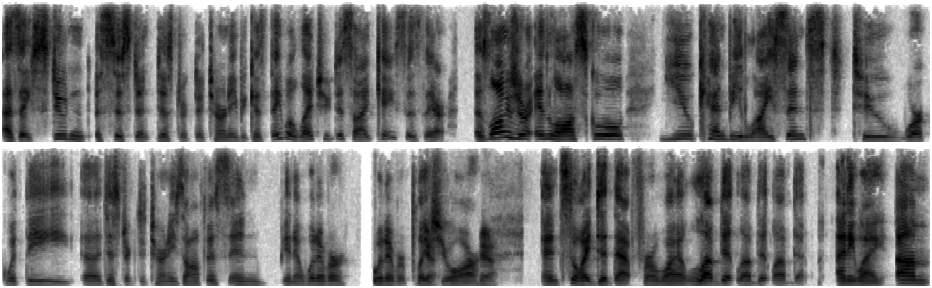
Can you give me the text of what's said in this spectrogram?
as a student assistant district attorney because they will let you decide cases there. As long as you're in law school, you can be licensed to work with the uh, district attorney's office in, you know, whatever whatever place you are. yeah. And so I did that for a while. Loved it, loved it, loved it. Anyway, um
